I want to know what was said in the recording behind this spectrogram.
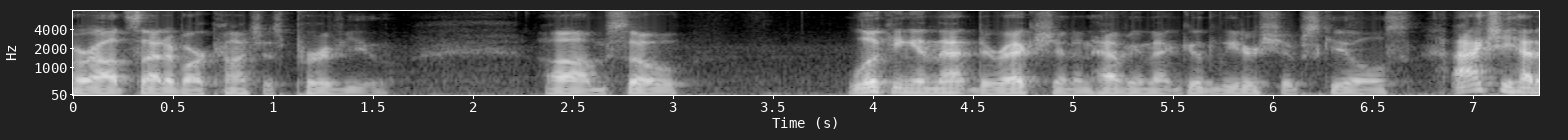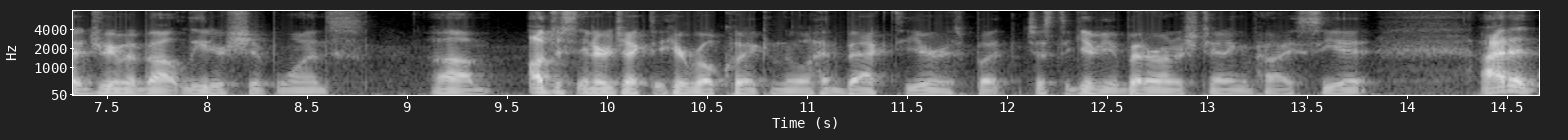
or outside of our conscious purview. Um, so, looking in that direction and having that good leadership skills. I actually had a dream about leadership once. Um, I'll just interject it here real quick, and then we'll head back to yours. But just to give you a better understanding of how I see it, I had a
